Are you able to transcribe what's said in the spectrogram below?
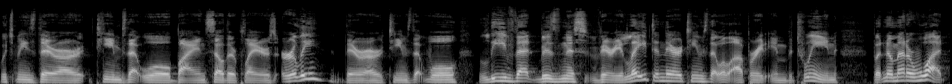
which means there are teams that will buy and sell their players early, there are teams that will leave that business very late, and there are teams that will operate in between. But no matter what,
